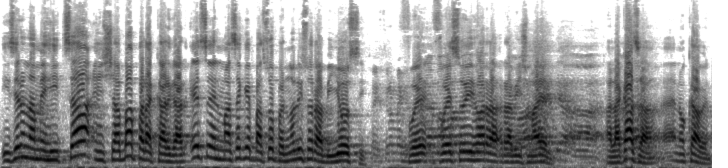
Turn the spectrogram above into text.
hicieron la mejizá en Shabbat para cargar. Ese es el masé que pasó, pero no lo hizo Rabbi Yossi. Fue, fue su hijo Ra- Rabbi Ismael. A la casa, eh, no caben.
